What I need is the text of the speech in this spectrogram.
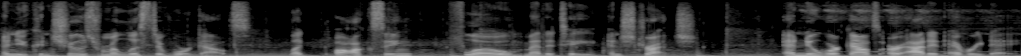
and you can choose from a list of workouts like boxing, flow, meditate, and stretch. And new workouts are added every day.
